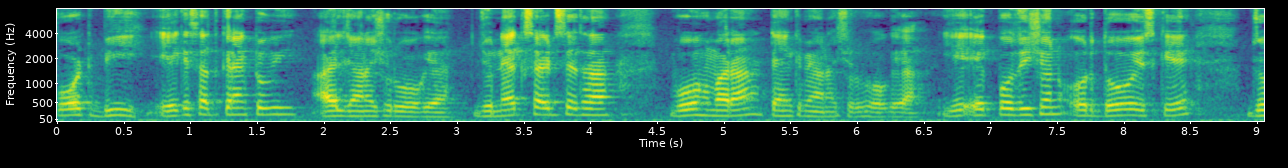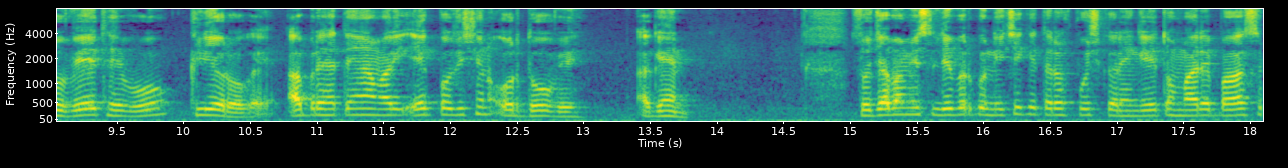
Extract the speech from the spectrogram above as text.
port B A کے ساتھ کنیکٹ ہوئی آئل جانا شروع ہو گیا۔ جو نیک سائڈ سے تھا وہ ہمارا ٹینک میں آنا شروع ہو گیا۔ یہ ایک پوزیشن اور دو اس کے جو وے تھے وہ کلیئر ہو گئے۔ اب رہتے ہیں ہماری ایک پوزیشن اور دو وے اگین سو جب ہم اس لیور کو نیچے کی طرف پش کریں گے تو ہمارے پاس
